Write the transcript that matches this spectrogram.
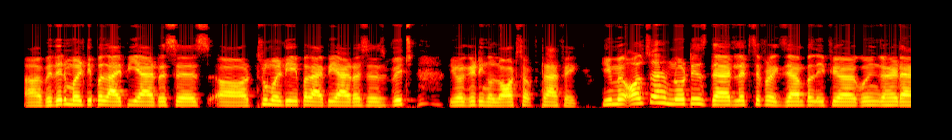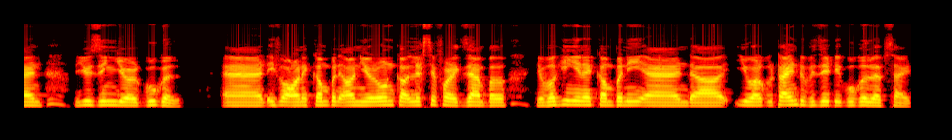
uh, within multiple IP addresses or through multiple IP addresses which you are getting a lots of traffic. You may also have noticed that let's say for example if you are going ahead and using your Google and if on a company on your own let's say for example you're working in a company and uh, you are trying to visit your google website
